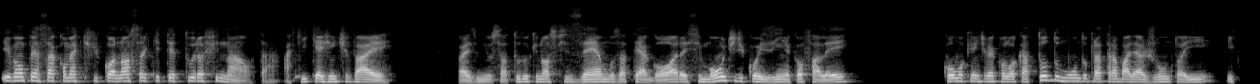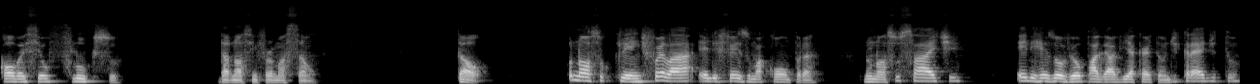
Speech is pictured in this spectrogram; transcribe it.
E vamos pensar como é que ficou a nossa arquitetura final, tá? Aqui que a gente vai, vai esmiuçar tudo que nós fizemos até agora, esse monte de coisinha que eu falei, como que a gente vai colocar todo mundo para trabalhar junto aí e qual vai ser o fluxo da nossa informação. Então, o nosso cliente foi lá, ele fez uma compra no nosso site, ele resolveu pagar via cartão de crédito,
